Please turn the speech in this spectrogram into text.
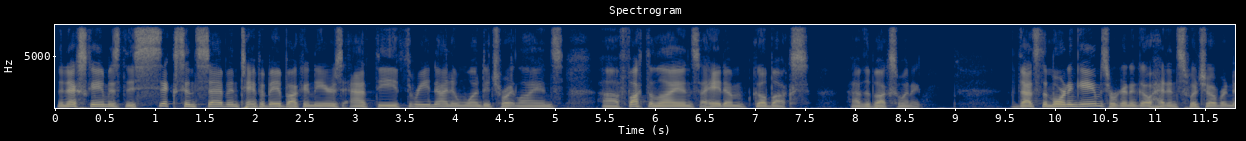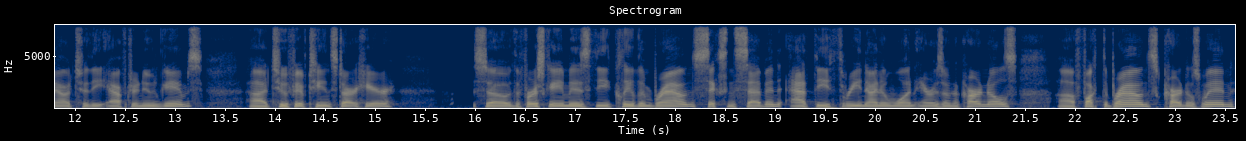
The next game is the 6 and 7 Tampa Bay Buccaneers at the 3 9 and 1 Detroit Lions. Uh, fuck the Lions. I hate them. Go Bucs. have the Bucs winning. That's the morning games. We're going to go ahead and switch over now to the afternoon games. Uh, 2:15 start here. So the first game is the Cleveland Browns, six and seven, at the three nine and one Arizona Cardinals. Uh, fuck the Browns. Cardinals win.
